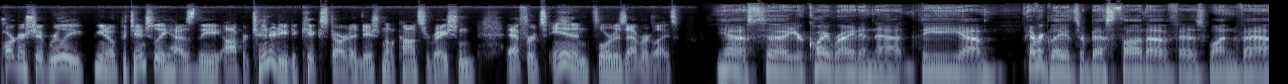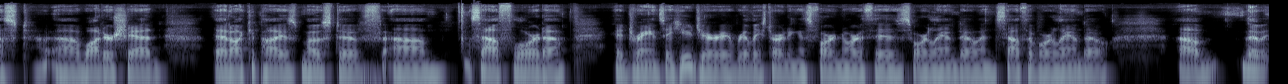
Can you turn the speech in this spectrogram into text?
partnership really, you know, potentially has the opportunity to kickstart additional conservation efforts in Florida's Everglades. Yes, uh, you're quite right in that. The um, Everglades are best thought of as one vast uh, watershed that occupies most of um, South Florida. It drains a huge area, really starting as far north as Orlando and south of Orlando. Um, the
